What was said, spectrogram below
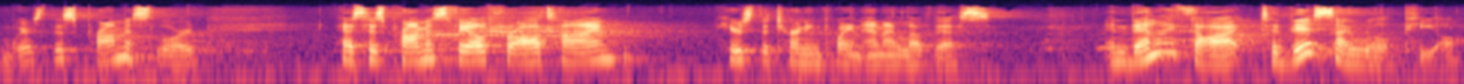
Where's this promise, Lord? Has his promise failed for all time? Here's the turning point, and I love this. And then I thought, to this I will appeal.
